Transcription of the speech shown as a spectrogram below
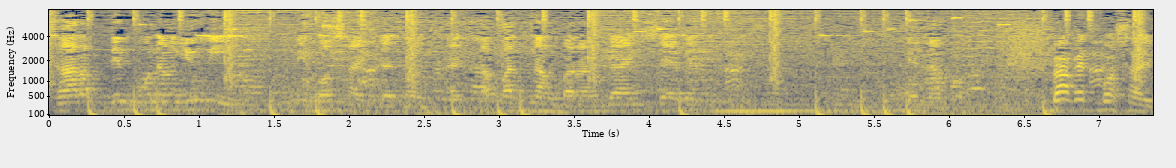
sa harap din po ng UE, may Boss High doon. At tapat ng Barangay 7. Yan lang po. Bakit Boss High?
